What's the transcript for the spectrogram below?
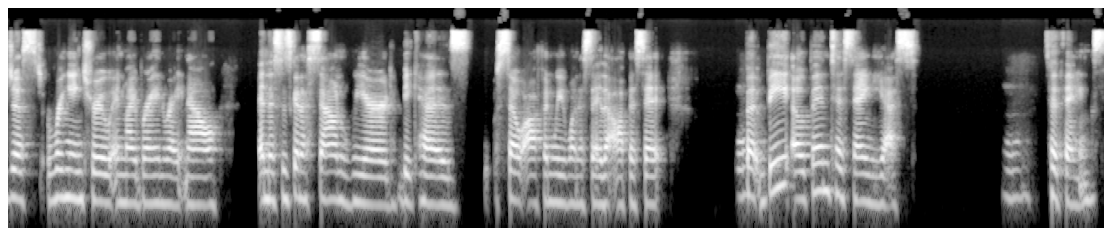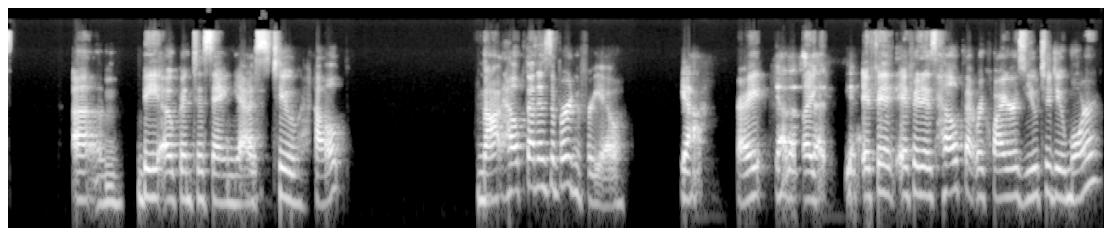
just ringing true in my brain right now and this is going to sound weird because so often we want to say the opposite, mm-hmm. but be open to saying yes mm-hmm. to things. Um, be open to saying yes to help. not help that is a burden for you. Yeah. Right? Yeah, that's like good. Yeah. if it if it is help that requires you to do more,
